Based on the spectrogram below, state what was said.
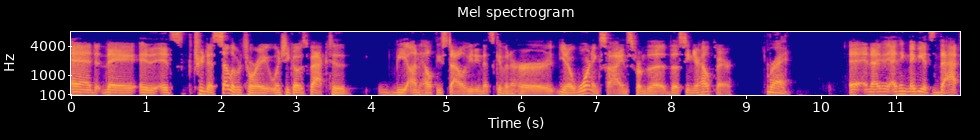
and they it, it's treated as celebratory when she goes back to the unhealthy style of eating that's given her you know warning signs from the the senior health fair Right. And i, I think maybe it's that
